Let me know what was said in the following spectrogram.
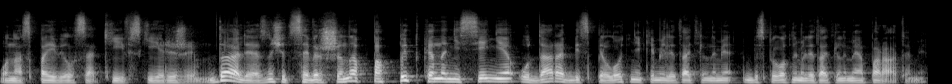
у нас появился киевский режим? Далее, значит, совершена попытка нанесения удара беспилотниками летательными, беспилотными летательными аппаратами.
